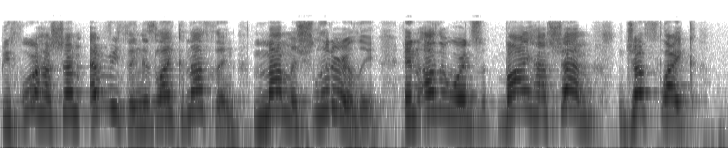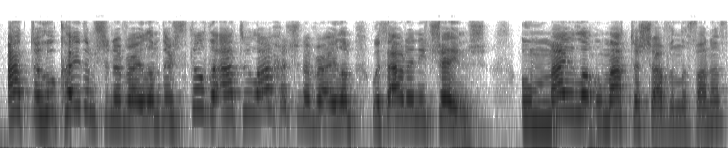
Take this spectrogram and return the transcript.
Before Hashem, everything is like nothing. Mamish, literally. In other words, by Hashem, just like Atahu Kaidim Shnava'ilam, there's still the Atu Lacha without any change. Umayla umata shavin lefanav.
